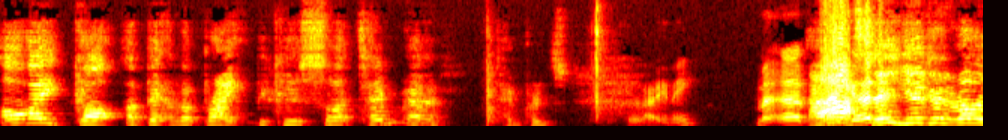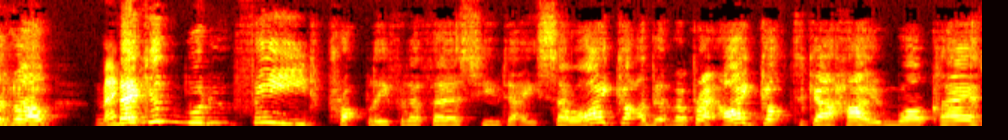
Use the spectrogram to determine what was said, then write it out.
I got a bit of a break because like tem- uh, temperance. Laney. Ma- uh, Ah, Megan. see, you're doing it wrong as well. Megan. Megan wouldn't feed properly for the first few days, so I got a bit of a break. I got to go home while Claire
